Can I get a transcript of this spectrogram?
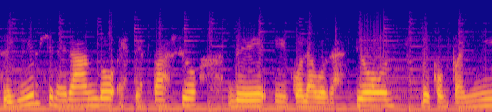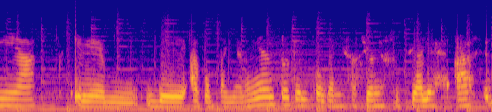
seguir generando este espacio de colaboración, de compañía, Em, de acompañamiento que las organizaciones sociales hacen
